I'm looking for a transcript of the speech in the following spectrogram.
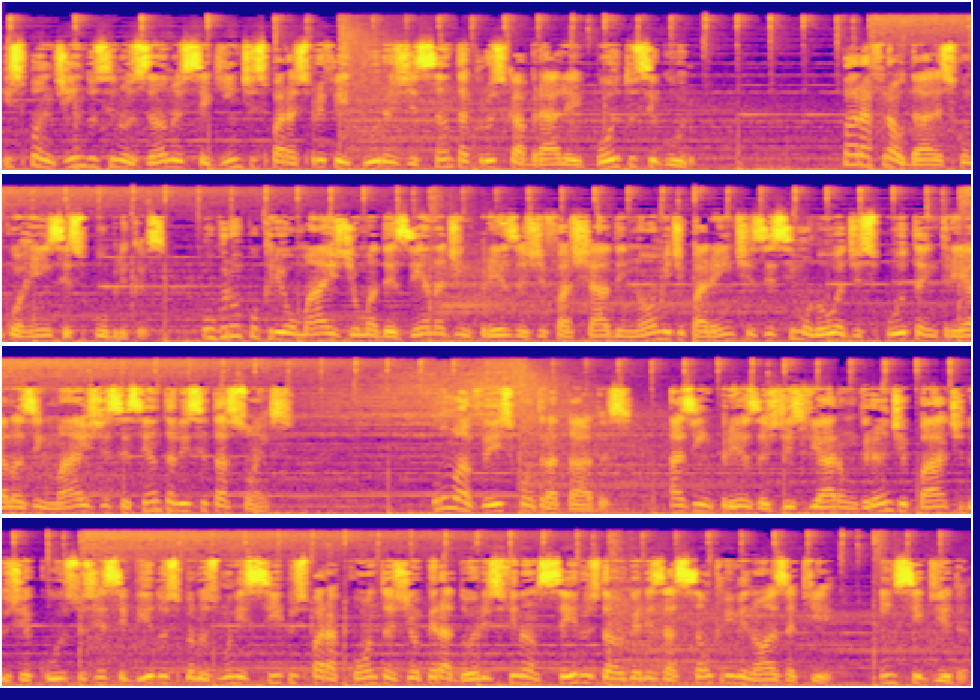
expandindo-se nos anos seguintes para as prefeituras de Santa Cruz Cabralha e Porto Seguro, para fraudar as concorrências públicas, o grupo criou mais de uma dezena de empresas de fachada em nome de parentes e simulou a disputa entre elas em mais de 60 licitações. Uma vez contratadas, as empresas desviaram grande parte dos recursos recebidos pelos municípios para contas de operadores financeiros da organização criminosa que, em seguida,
